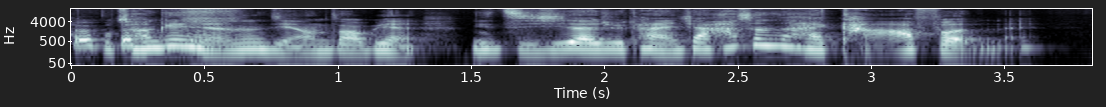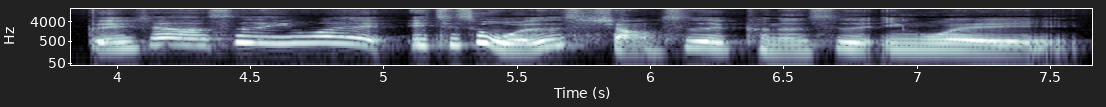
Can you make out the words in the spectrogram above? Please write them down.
我传给你的那几张照片，你仔细再去看一下，它甚至还卡粉呢。等一下，是因为诶，其实我是想是可能是因为，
